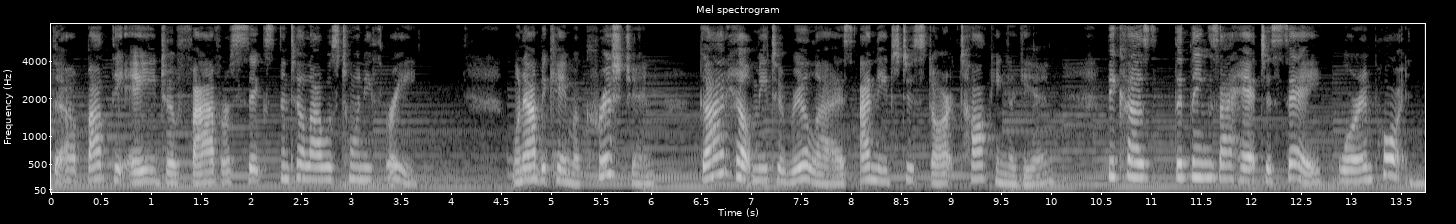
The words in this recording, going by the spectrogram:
the, about the age of five or six until I was 23. When I became a Christian, God helped me to realize I needed to start talking again because the things I had to say were important.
